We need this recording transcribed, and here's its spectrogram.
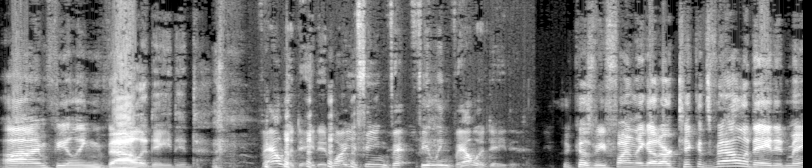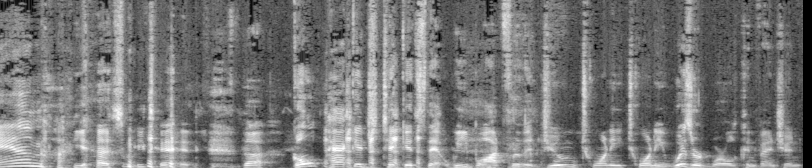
I'm feeling validated. Validated? Why are you feeling va- feeling validated? because we finally got our tickets validated, man. yes, we did. The gold package tickets that we bought for the June 2020 Wizard World convention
